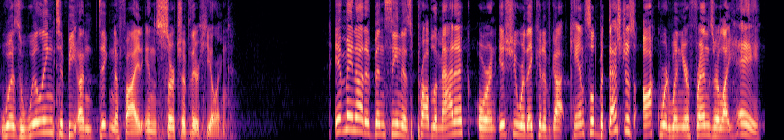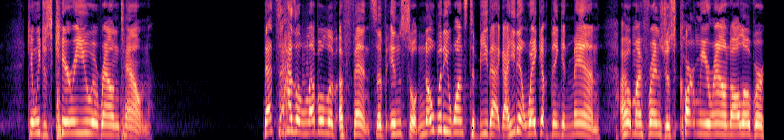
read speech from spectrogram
was willing to be undignified in search of their healing. It may not have been seen as problematic or an issue where they could have got canceled, but that's just awkward when your friends are like, hey, can we just carry you around town? That has a level of offense, of insult. Nobody wants to be that guy. He didn't wake up thinking, man, I hope my friends just cart me around all over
